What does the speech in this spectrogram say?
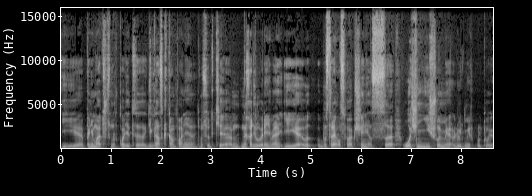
и понимая, что он руководит э, гигантской компанией, он все-таки э, находил время и выстраивал свое общение с очень нишевыми людьми в культуре.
